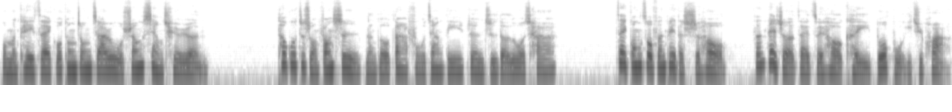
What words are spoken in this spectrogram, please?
我们可以在沟通中加入双向确认。透过这种方式，能够大幅降低认知的落差。在工作分配的时候，分配者在最后可以多补一句话：“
